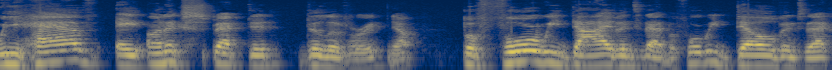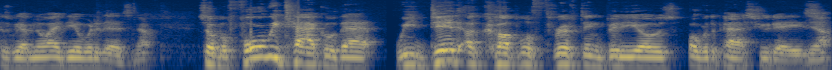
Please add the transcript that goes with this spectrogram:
We have a unexpected delivery. Yep. Before we dive into that, before we delve into that, because we have no idea what it is. Yep. So before we tackle that, we did a couple thrifting videos over the past few days. Yeah.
